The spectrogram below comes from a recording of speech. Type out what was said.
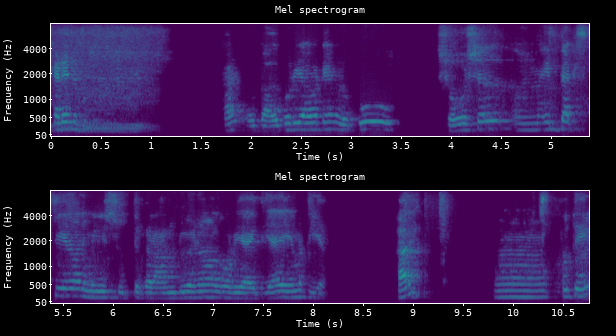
කැඩෙන්න පුළුවන්. හරි ඔය ගල් කොරියාවට එහෙම ලොකු සෝෂල් ඉම්පැක්ට්ස් තියෙනවනේ මිනිස්සුත් එක්ක රණ්ඩු වෙනවා කොරියයි තියයි එහෙම තියෙනවා. හරි? පුතේ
